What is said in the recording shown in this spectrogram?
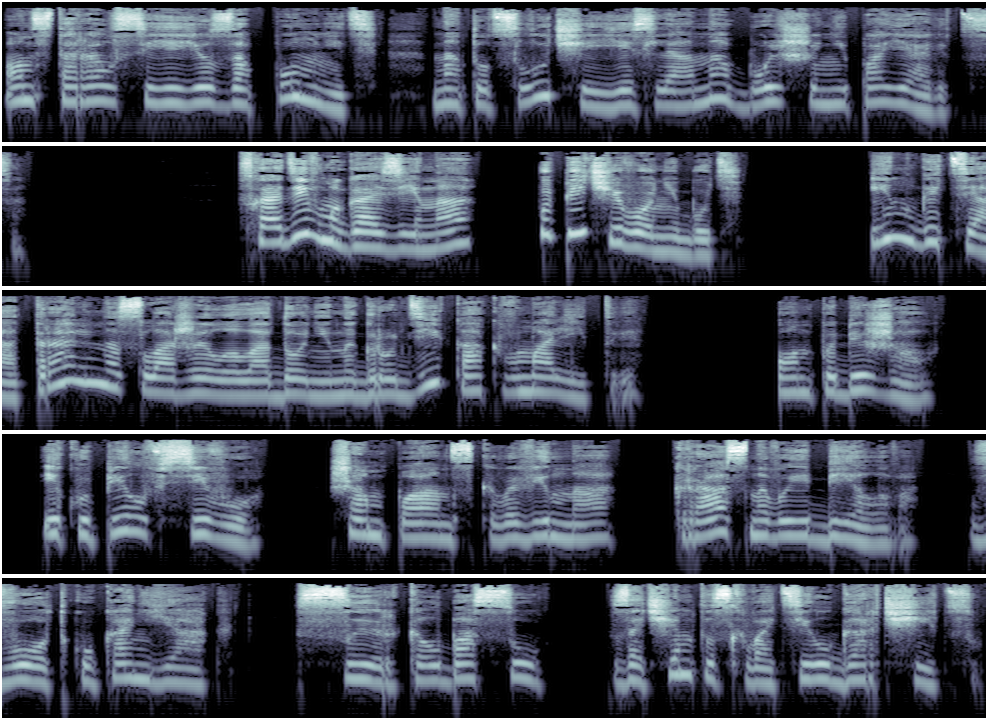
Он старался ее запомнить на тот случай, если она больше не появится. «Сходи в магазин, а? Купи чего-нибудь». Инга театрально сложила ладони на груди, как в молитве. Он побежал и купил всего — шампанского, вина, красного и белого, водку, коньяк, сыр, колбасу, зачем-то схватил горчицу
